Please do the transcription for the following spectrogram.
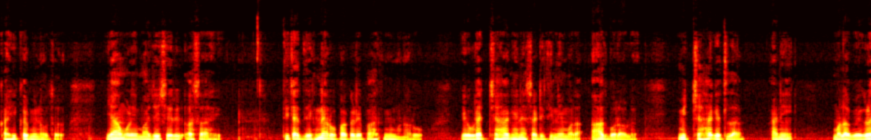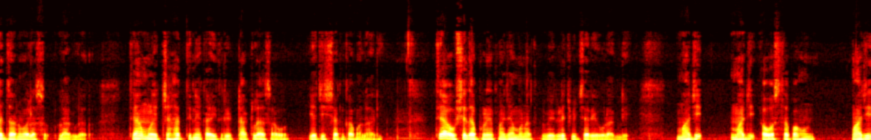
काही कमी नव्हतं. यामुळे माझे शरीर असं आहे. तिच्या देखण्या रूपाकडे पाहत मी म्हणालो एवढ्यात चहा घेण्यासाठी तिने मला आत बोलावलं. मी चहा घेतला आणि मला वेगळंच जाणवायला लागलं. त्यामुळे चहात तिने काहीतरी टाकलं असावं याची शंका मला आली. त्या औषधामुळे माझ्या मनात वेगळेच विचार येऊ लागले. माझी माझी अवस्था पाहून माझी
